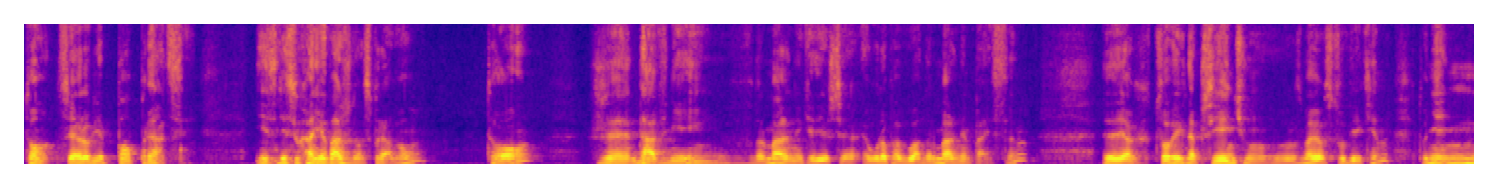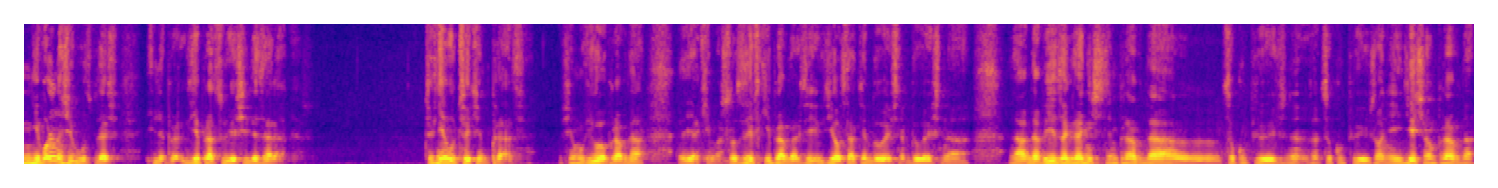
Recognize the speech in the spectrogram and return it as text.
to, co ja robię po pracy. Jest niesłychanie ważną sprawą to, że dawniej, w normalnym, kiedy jeszcze Europa była normalnym państwem, y, jak człowiek na przyjęciu rozmawiał z człowiekiem, to nie, nie wolno się było spytać, ile, gdzie pracujesz, ile zarabiasz. Czy nie był człowiekiem pracy. Się mówiło, prawda, jakie masz rozrywki, prawda, gdzie, gdzie ostatnio byłeś, byłeś na, na, na wyjeździe zagranicznym, prawda, co kupiłeś, co kupiłeś żonie i dzieciom, prawda.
